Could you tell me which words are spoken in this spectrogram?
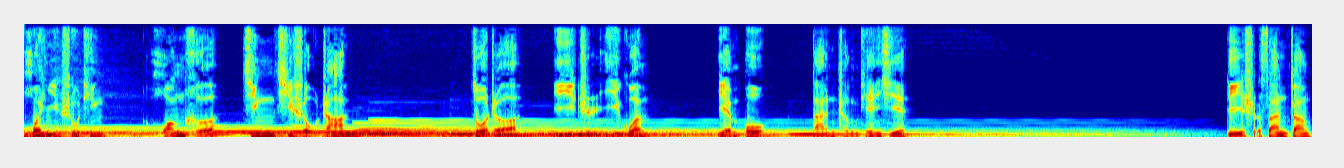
欢迎收听《黄河惊奇手札》，作者一指衣冠，演播南城天蝎。第十三章：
